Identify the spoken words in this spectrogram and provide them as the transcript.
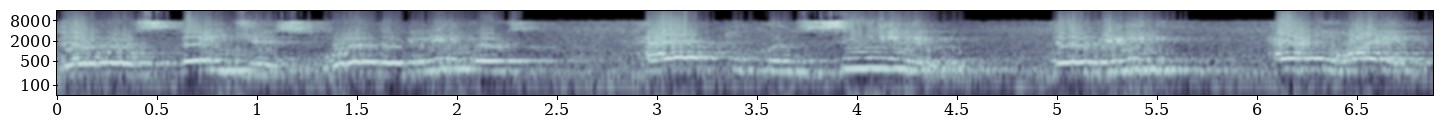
There were stages where the believers had to conceal their belief, had to hide,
